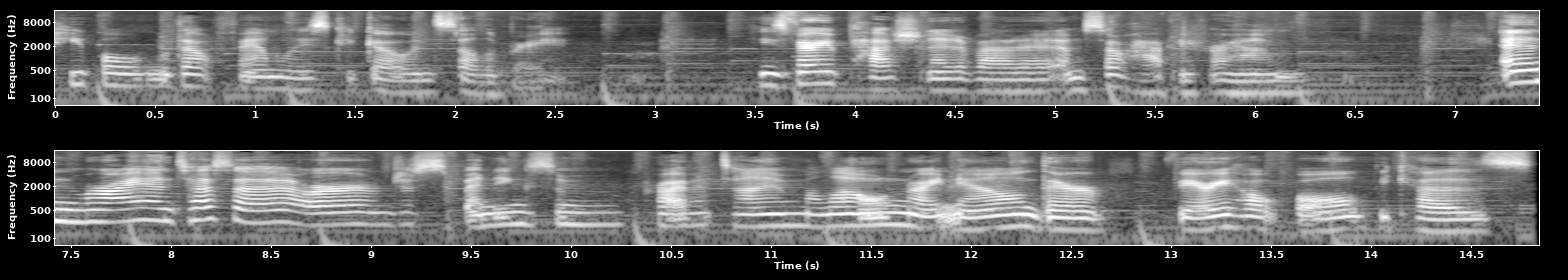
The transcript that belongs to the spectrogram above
people without families could go and celebrate. He's very passionate about it. I'm so happy for him. And Mariah and Tessa are just spending some private time alone right now. They're very hopeful because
